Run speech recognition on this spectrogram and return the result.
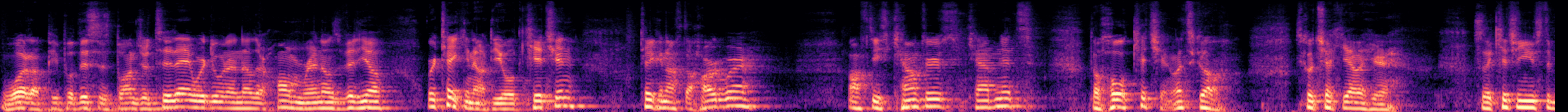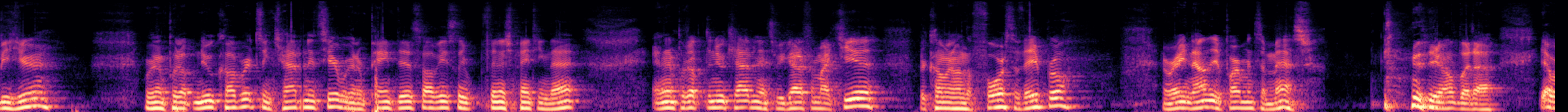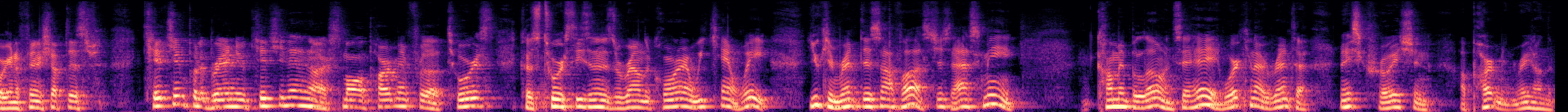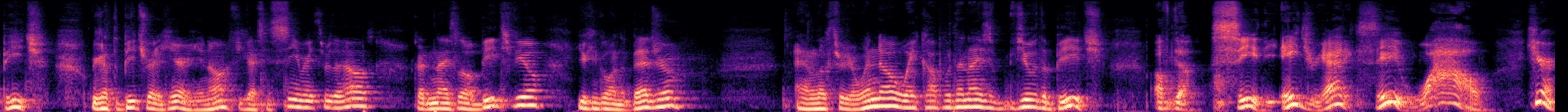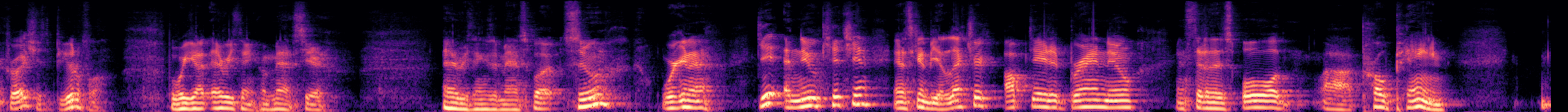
What up people, this is Bunjo. Today we're doing another home renos video. We're taking out the old kitchen, taking off the hardware, off these counters, cabinets, the whole kitchen. Let's go. Let's go check you out here. So the kitchen used to be here. We're gonna put up new cupboards and cabinets here. We're gonna paint this, obviously, finish painting that. And then put up the new cabinets. We got it from Ikea. They're coming on the 4th of April. And right now the apartment's a mess. you know, but uh, yeah, we're gonna finish up this kitchen, put a brand new kitchen in our small apartment for the tourists because tourist season is around the corner and we can't wait. You can rent this off us. Just ask me. Comment below and say, hey, where can I rent a nice Croatian apartment right on the beach? We got the beach right here, you know, if you guys can see right through the house. Got a nice little beach view. You can go in the bedroom and look through your window, wake up with a nice view of the beach, of the sea, the Adriatic Sea. Wow. Here in Croatia, it's beautiful. But we got everything a mess here. Everything's a mess. But soon, we're going to get a new kitchen and it's going to be electric, updated, brand new, instead of this old uh, propane.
